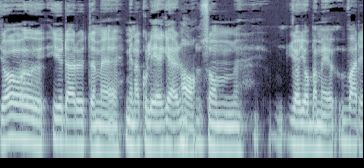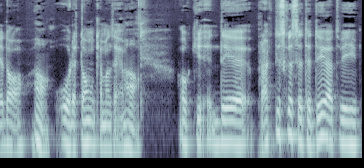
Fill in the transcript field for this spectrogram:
jag är ju där ute med mina kollegor Ja. som jag jobbar med varje dag. Ja. Året om kan man säga. Ja. Och det praktiska sättet är att vi,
